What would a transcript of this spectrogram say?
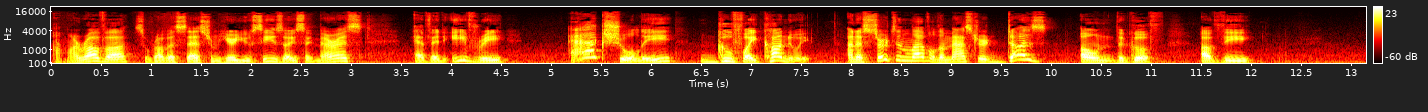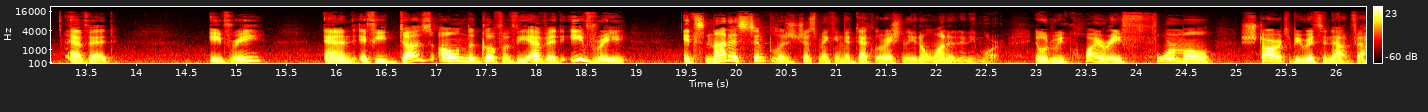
Amar Rava, so Rava says, from here you see, Zoyse Meres, Eved Ivri, actually, Gufay Kanui. On a certain level, the master does own the guf of the Eved Ivri, and if he does own the guf of the Eved Ivri, it's not as simple as just making a declaration that you don't want it anymore. It would require a formal shtar to be written out. If you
